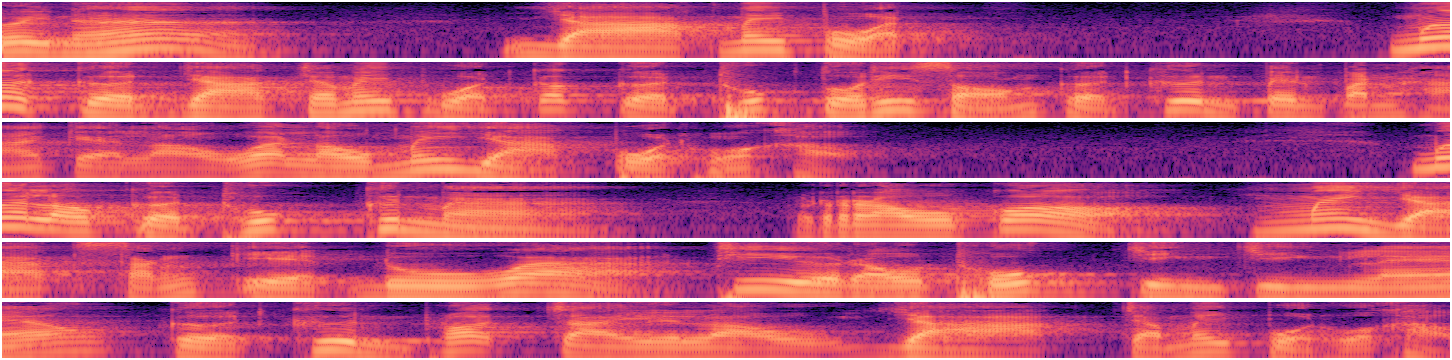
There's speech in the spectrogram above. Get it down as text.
ด้วยนะ อยากไม่ปวด เมื่อเกิดอยากจะไม่ปวดก็เกิดทุกตัวที่สองเกิดขึ้นเป็นปัญหาแก่เราว่าเราไม่อยากปวดหัวเขา่าเมื่อเราเกิดทุกข์ขึ้นมา เราก็ไม่อยากสังเกตดูว่าที่เราทุกข์จริง ๆ แล้วเกิดขึ้น เพราะใจเราอยากจะไม่ปวดหัวเขา่า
